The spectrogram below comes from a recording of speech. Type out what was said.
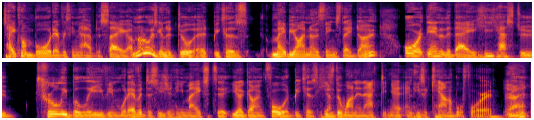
take on board everything they have to say. I'm not always going to do it because maybe I know things they don't, or at the end of the day, he has to truly believe in whatever decision he makes to you know going forward because he's the one enacting it and he's accountable for it, right?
